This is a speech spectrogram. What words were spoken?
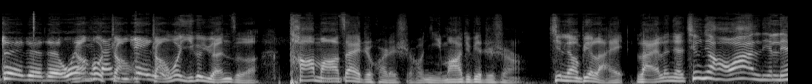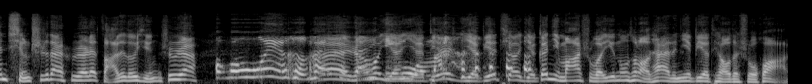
对对对，我然后掌掌握一个原则，他妈在这块的时候，你妈就别吱声，尽量别来。来了呢，庆庆好啊，连连请吃带喝的，咋的都行，是不是？我我也很害怕。哎，然后也也别也别挑，也跟你妈说，一个农村老太太，你也别挑她说话。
